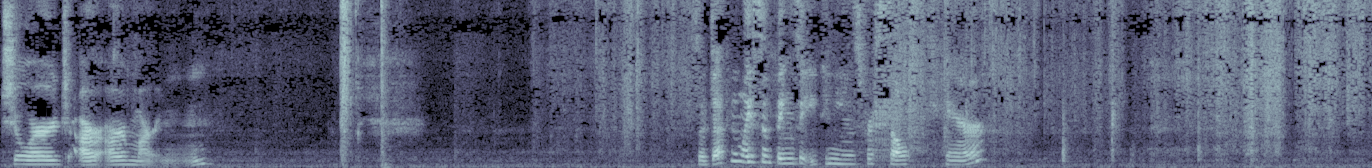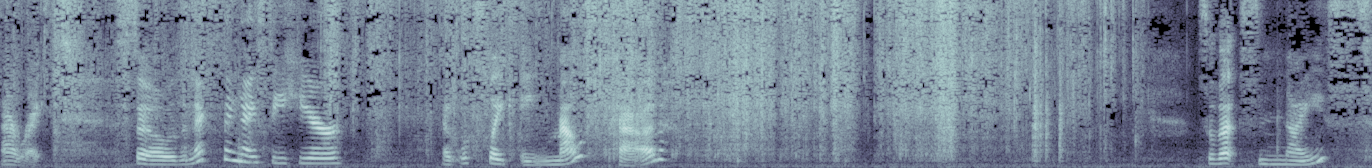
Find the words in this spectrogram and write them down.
George R. R. Martin. So definitely some things that you can use for self-care. All right. So the next thing I see here, it looks like a mouse pad. So that's nice.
